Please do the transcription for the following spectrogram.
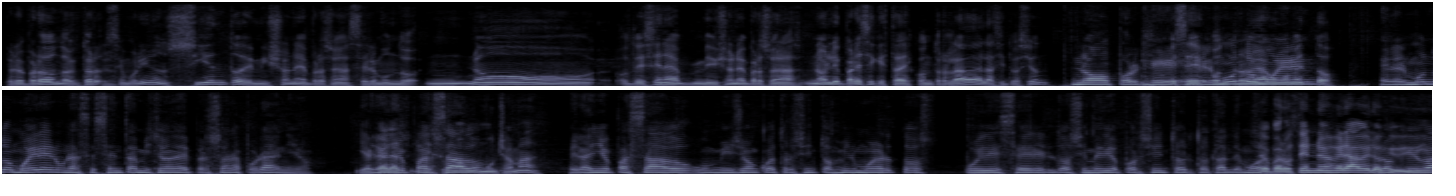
Pero perdón, doctor, se murieron cientos de millones de personas en el mundo. ¿No, o decenas de millones de personas, ¿no le parece que está descontrolada la situación? No, porque ¿Que se en el mundo mueren, en el mundo mueren unas 60 millones de personas por año. Y El acá la- año pasado, mucha más. El año pasado, 1.400.000 muertos puede ser el 2,5% del total de O muertos. sea, para usted no es grave lo, que va,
